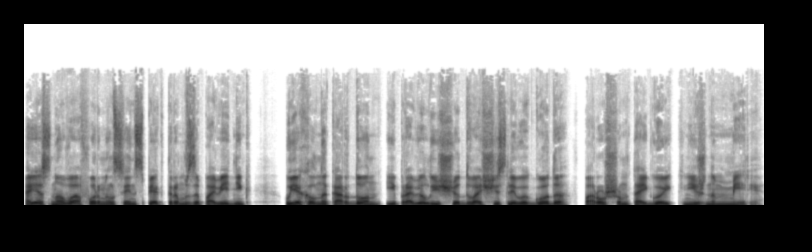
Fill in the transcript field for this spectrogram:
А я снова оформился инспектором в заповедник, уехал на кордон и провел еще два счастливых года в поросшем тайгой книжном мире.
